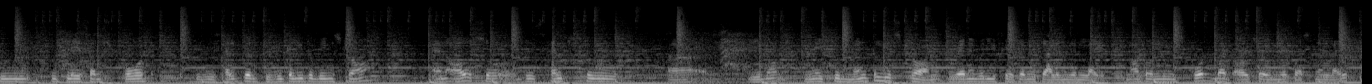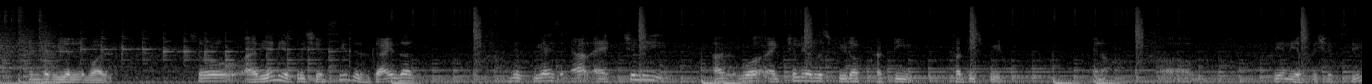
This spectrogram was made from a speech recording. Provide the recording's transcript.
do to play some sport. This help them physically to being strong and also this helps to uh, you know make you mentally strong whenever you face any challenge in life not only in sport but also in your personal life in the real world. So i really appreciate see these guys are these guys are actually are were actually on the speed of 30 30 speed you know. Um, really appreciate see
